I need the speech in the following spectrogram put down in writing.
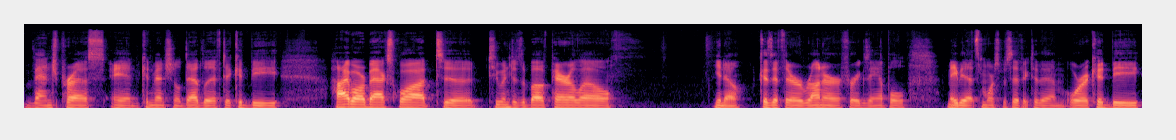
bench press and conventional deadlift. It could be high bar back squat to two inches above parallel, you know, because if they're a runner, for example, maybe that's more specific to them. Or it could be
